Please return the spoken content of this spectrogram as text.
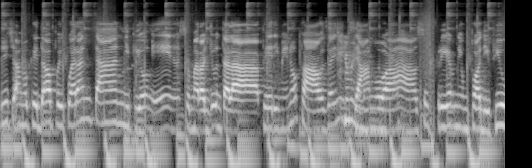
diciamo che dopo i 40 anni più o meno, insomma, raggiunta la perimenopausa, iniziamo a soffrirne un po' di più.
